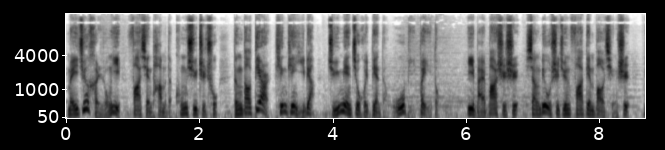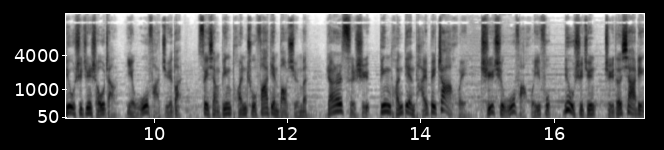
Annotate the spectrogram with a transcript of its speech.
美军很容易发现他们的空虚之处，等到第二天天一亮，局面就会变得无比被动。一百八十师向六十军发电报请示，六十军首长也无法决断，遂向兵团处发电报询问。然而此时兵团电台被炸毁，迟迟无法回复，六十军只得下令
